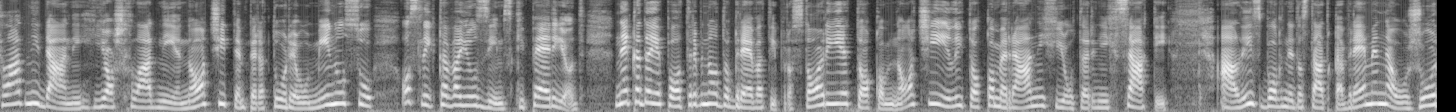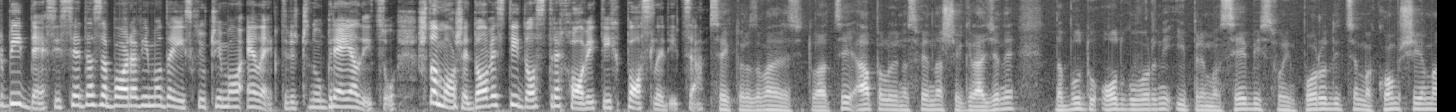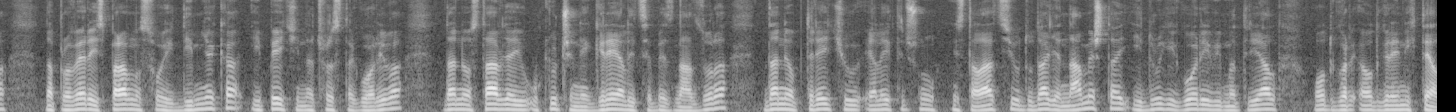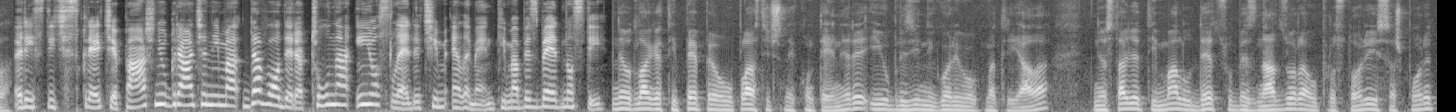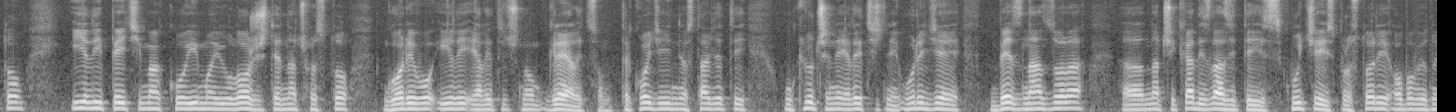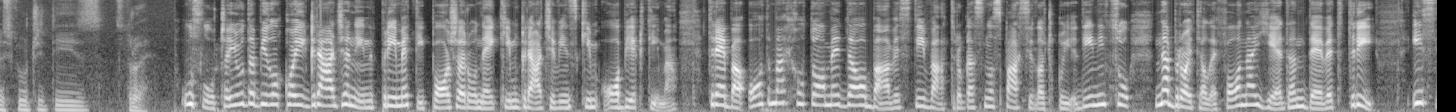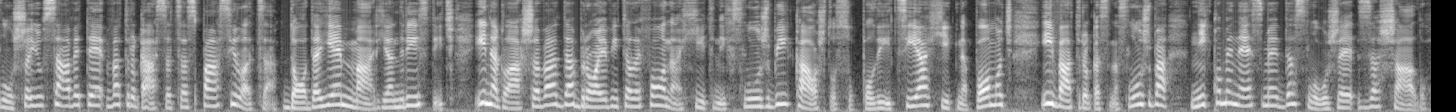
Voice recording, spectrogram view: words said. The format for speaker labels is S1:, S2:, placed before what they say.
S1: Hladni dani, još hladnije noći, temperature u minusu oslikavaju zimski period. Nekada je potrebno dogrevati prostorije tokom noći ili tokom ranih jutarnjih sati. Ali zbog nedostatka vremena u žurbi desi se da zaboravimo da isključimo električnu grejalicu, što može dovesti do strahovitih posledica.
S2: Sektor za vanredne situacije apeluje na sve naše građane da budu odgovorni i prema sebi, svojim porodicama, komšijama, da provere ispravnost svojih dimnjaka i peći na čvrsta goriva, da ne ostavljaju uključene grejalice bez nadzora, da ne opterećuju električnu instalaciju, dodalje nameštaj i drugi gorivi materijal od grejnih tela.
S1: Ristić skreće pažnju građanima da vode računa i o sledećim elementima bezbednosti.
S2: Ne odlagati pepeo u plastične kontejnere i u blizini gorivog materijala, ne ostavljati malu decu bez nadzora u prostoriji sa šporetom ili pećima koji imaju ložište na čvrsto gorivo ili električnom grejalicom. Također i ne ostavljati uključene električne uređaje bez nadzora. Znači, kad izlazite iz kuće, iz prostorije, obavezno isključiti iz struje.
S1: U slučaju da bilo koji građanin primeti požar u nekim građevinskim objektima, treba odmah o tome da obavesti vatrogasno-spasilačku jedinicu na broj telefona 193 i slušaju savete vatrogasaca spasilaca, dodaje Marjan Ristić i naglašava da brojevi telefona hitnih službi, kao što su policija, hitna pomoć i vatrogasna služba, nikome ne sme da služe za šalu.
